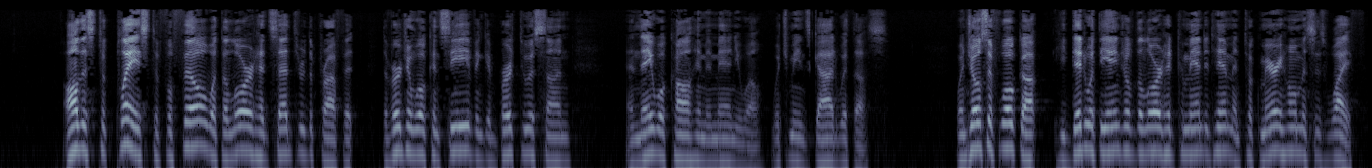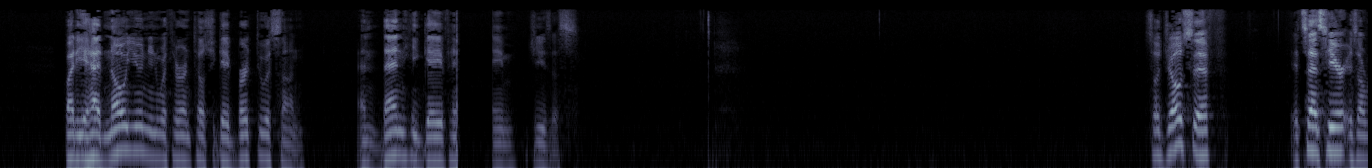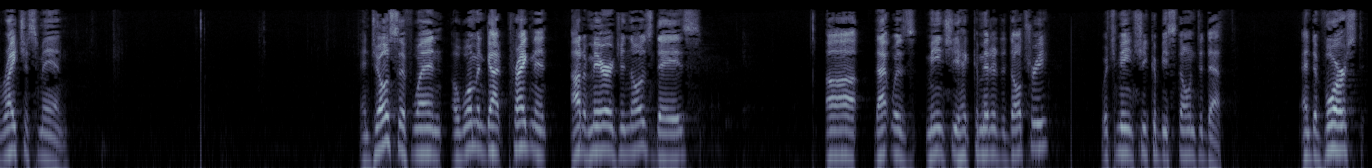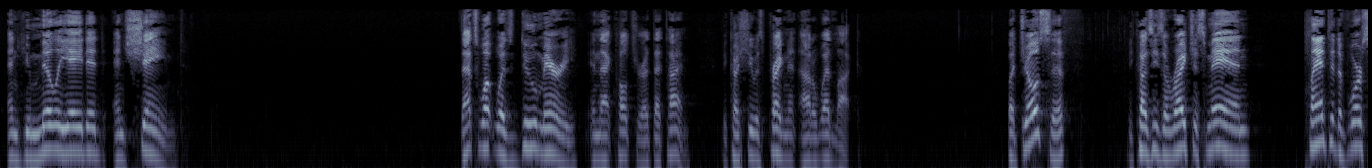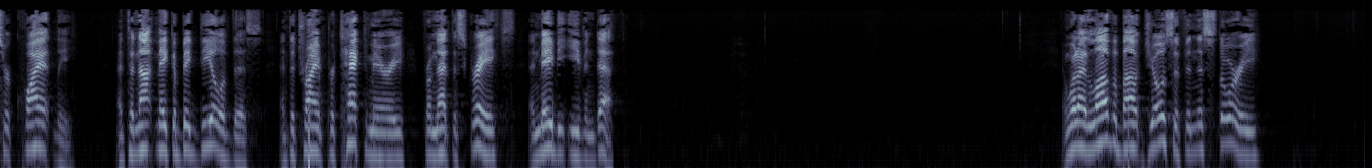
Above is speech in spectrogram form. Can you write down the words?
All this took place to fulfill what the Lord had said through the prophet. The virgin will conceive and give birth to a son, and they will call him Emmanuel, which means God with us. When Joseph woke up, he did what the angel of the Lord had commanded him and took Mary home as his wife. But he had no union with her until she gave birth to a son and then he gave him the name Jesus. So Joseph, it says here, is a righteous man. And Joseph, when a woman got pregnant out of marriage in those days, uh, that was means she had committed adultery, which means she could be stoned to death and divorced and humiliated and shamed. That's what was due Mary in that culture at that time because she was pregnant out of wedlock. But Joseph, because he's a righteous man, planned to divorce her quietly and to not make a big deal of this and to try and protect Mary from that disgrace and maybe even death. And what I love about Joseph in this story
